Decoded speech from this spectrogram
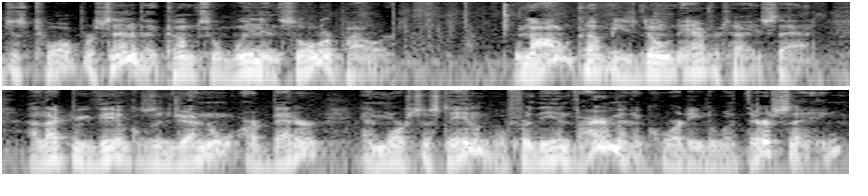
Just 12% of it comes from wind and solar power. And auto companies don't advertise that. Electric vehicles in general are better and more sustainable for the environment, according to what they're saying.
